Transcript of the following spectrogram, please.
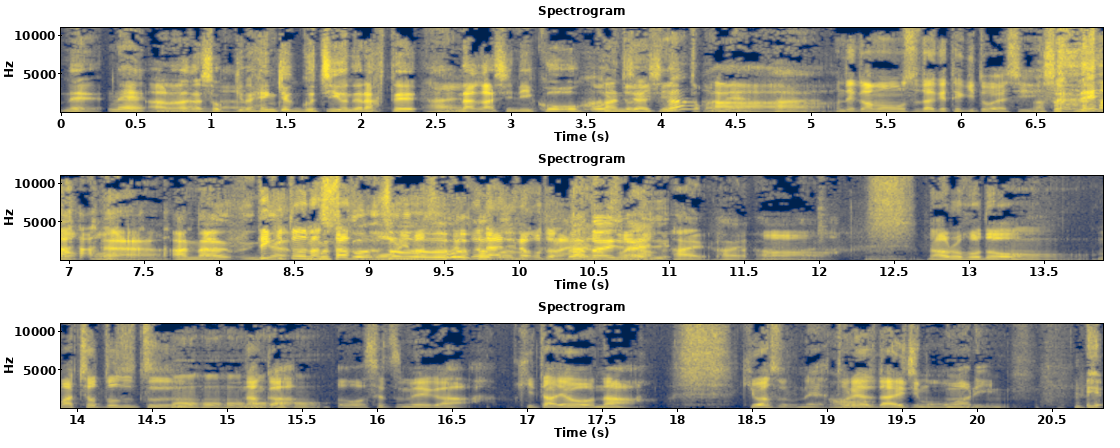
ね、ね。あの、なんか食器の返却口言うんじゃなくて、はい流しにこう置く感じやしな。とかねあはほんで、ガモンスだけ適当やし。ーそうやね。のうんああんな、適当なスタッフもおりますこれ大事なことなんやまあ大事大事い。。はい、はい、はああ、なるほど。うまあちょっとずつ、なんか、お説明が来たような気はするね。とりあえず第一問終わり。い。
